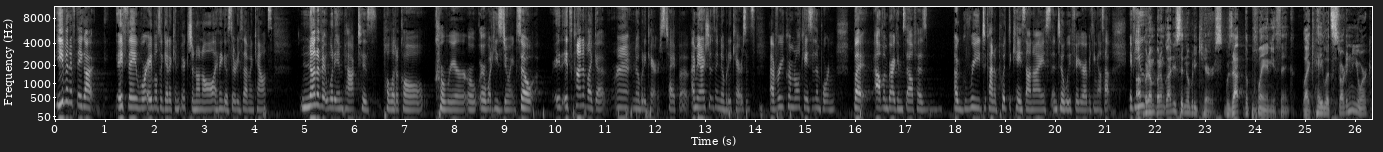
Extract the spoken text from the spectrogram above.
Even if they got, if they were able to get a conviction on all, I think it was 37 counts. None of it would impact his political career or, or what he's doing. So it, it's kind of like a eh, nobody cares type of. I mean, I shouldn't say nobody cares. It's every criminal case is important, but Alvin Bragg himself has agreed to kind of put the case on ice until we figure everything else out. If you Uh, but I'm but I'm glad you said nobody cares. Was that the plan? You think like, hey, let's start in New York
